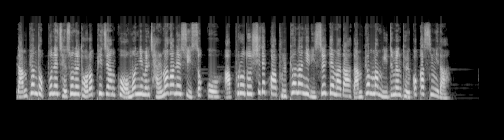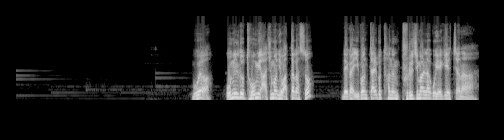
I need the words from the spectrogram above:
남편 덕분에 제 손을 더럽히지 않고 어머님을 잘 막아낼 수 있었고 앞으로도 시댁과 불편한 일 있을 때마다 남편만 믿으면 될 것 같습니다. 뭐야, 오늘도 도우미 아주머니 왔다 갔어? 내가 이번 달부터는 부르지 말라고 얘기했잖아.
